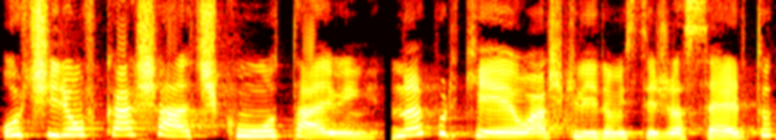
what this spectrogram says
o Tyrion ficar chato com o Tywin. Não é porque eu acho que ele não esteja certo,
